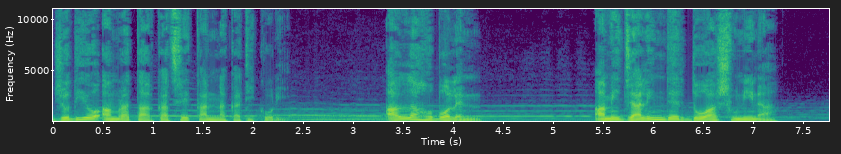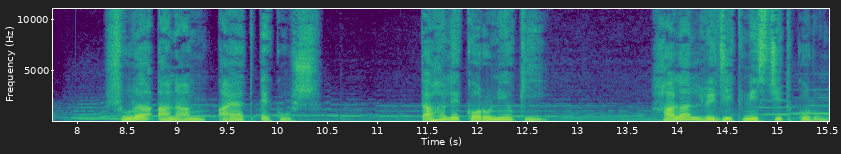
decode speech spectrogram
যদিও আমরা তার কাছে কান্নাকাটি করি। আল্লাহ বলেন, আমি জালিমদের দোয়া শুনি না। সুরা আনাম, আয়াত একুশ। তাহলে করণীয় কি? হালাল রিজিক নিশ্চিত করুন।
